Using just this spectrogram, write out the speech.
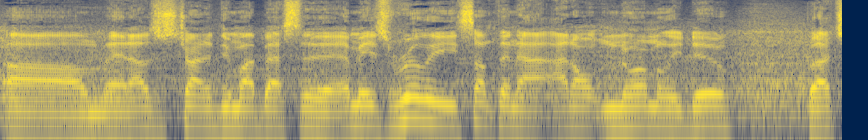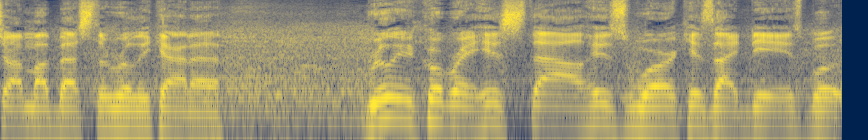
Um, and I was just trying to do my best to. I mean, it's really something I, I don't normally do, but I tried my best to really kind of really incorporate his style, his work, his ideas, but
